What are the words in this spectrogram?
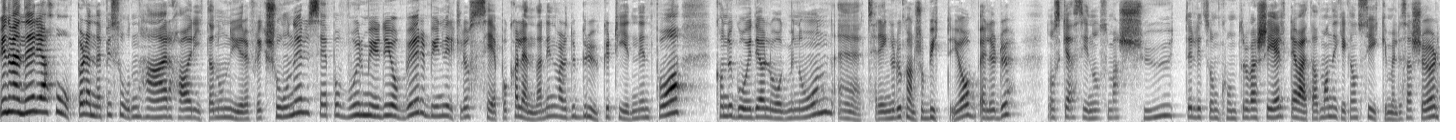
Mine venner, jeg håper denne episoden her har gitt deg noen nye refleksjoner. Se på hvor mye du jobber. Begynn virkelig å se på kalenderen din. Hva er det du bruker tiden din på? Kan du gå i dialog med noen? Eh, trenger du kanskje å bytte jobb? Eller du, nå skal jeg si noe som er sjukt litt sånn kontroversielt. Jeg veit at man ikke kan sykemelde seg sjøl.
